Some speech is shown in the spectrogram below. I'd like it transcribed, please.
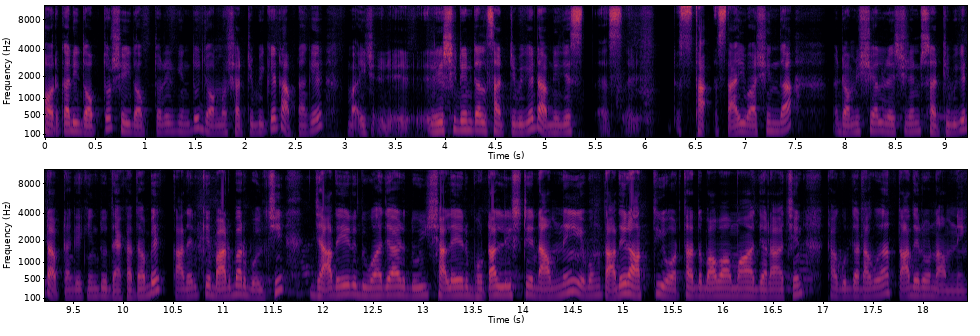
সরকারি দপ্তর, সেই দপ্তরের কিন্তু জন্ম সার্টিফিকেট আপনাকে বা রেসিডেন্টাল সার্টিফিকেট আপনি যে স্থায়ী বাসিন্দা ডমিসিয়াল রেসিডেন্ট সার্টিফিকেট আপনাকে কিন্তু দেখাতে হবে। কাদেরকে বারবার বলছি, যাদের দু দুই সালের ভোটার লিস্টে নাম নেই এবং তাদের আত্মীয় অর্থাৎ বাবা মা যারা আছেন, ঠাকুরদা ঠাকুরদা, তাদেরও নাম নেই।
